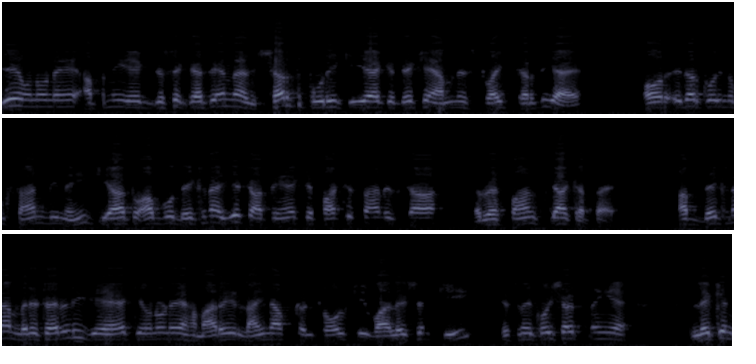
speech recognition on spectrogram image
یہ انہوں نے اپنی ایک جسے کہتے ہیں نا، شرط پوری کی ہے کہ دیکھیں ہم نے سٹرائک کر دیا ہے اور ادھر کوئی نقصان بھی نہیں کیا، تو اب وہ دیکھنا یہ چاہتے ہیں کہ پاکستان اس کا ریسپانس کیا کرتا ہے۔ اب دیکھنا ملیٹریلی یہ ہے کہ انہوں نے ہمارے لائن آف کنٹرول کی وائلیشن کی، اس میں کوئی شرط نہیں ہے۔ لیکن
